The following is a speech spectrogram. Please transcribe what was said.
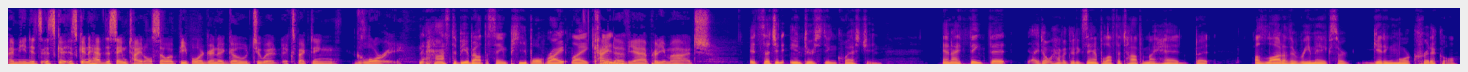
I mean, it's, it's, it's going to have the same title. So people are going to go to it expecting glory. It has to be about the same people, right? Like, kind of. Yeah, pretty much. It's such an interesting question and I think that I don't have a good example off the top of my head, but a lot of the remakes are getting more critical.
